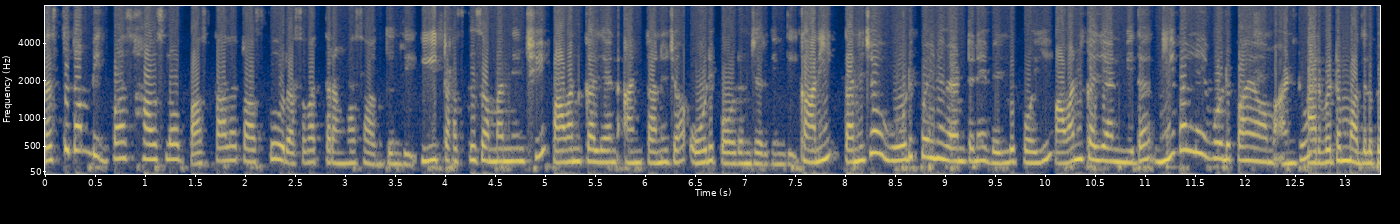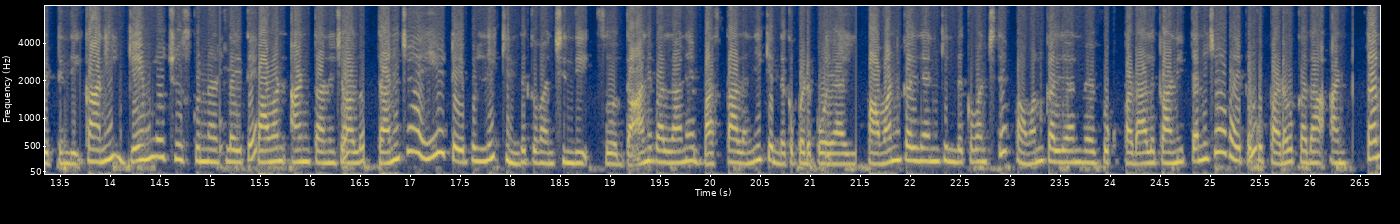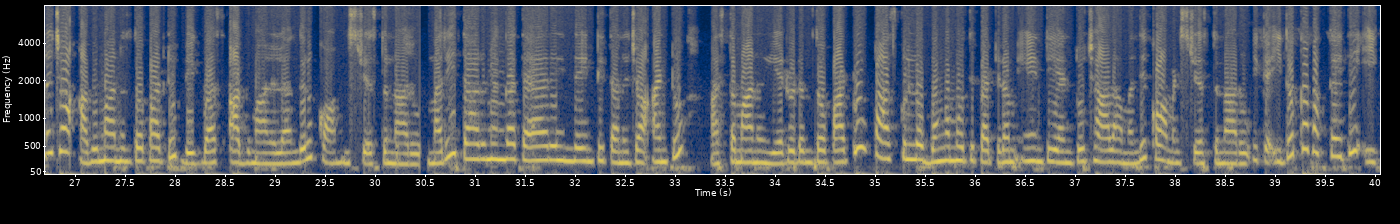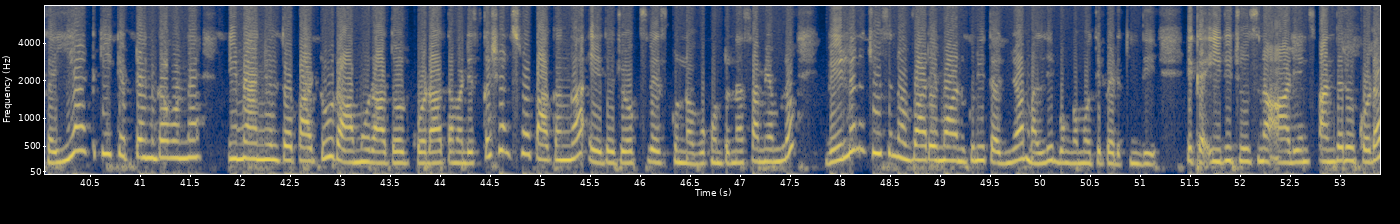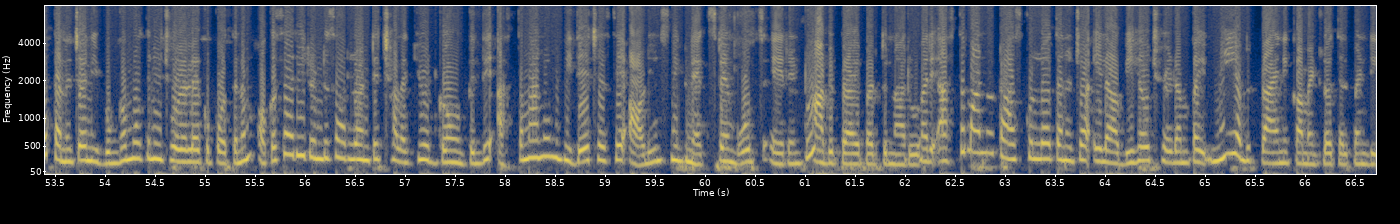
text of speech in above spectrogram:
ప్రస్తుతం big boss హౌస్లో బస్తాల టాస్క్ రసవత్తరంగా సాగుతుంది. ఈ టాస్క్కు సంబంధించి పవన్ కళ్యాణ్ అండ్ తనుజ ఓడిపోవడం జరిగింది. కానీ తనుజ ఓడిపోయిన వెంటనే వెళ్ళిపోయి పవన్ కళ్యాణ్ మీద నీ వల్లే ఓడిపోయాం అంటూ అరవటం మొదలు పెట్టింది కానీ గేమ్లో చూసుకున్నట్లయితే పవన్ అండ్ తనుజాలో తనుజ ఏ టేబుల్ని కిందకు వంచింది. సో దాని వల్లనే బస్తాలన్నీ కిందకు పడిపోయాయి. పవన్ కళ్యాణ్ కిందకు వంచితే పవన్ కళ్యాణ్ వైపుకు పడాలి కానీ తనుజ వైపుకు పడవు కదా అంటూ తనుజ అభిమానులతో పాటు బిగ్ బాస్ అభిమానులందరూ కామెంట్స్ చేస్తున్నారు. మరీ దారుణంగా తయారైందేంటి తనుజ అంటూ అస్తమానం ఏడవడంతో పాటు టాస్కుల్లో బొంగమూతి పెట్టడం ఏంటి అంటూ చాలా మంది కామెంట్స్ చేస్తున్నారు. ఇక ఇదొక పక్క అయితే ఇక ఈ ఆటకి కెప్టెన్గా ఉన్న ఇమాన్యుల్తో పాటు రాము రాథోడ్ కూడా తమ డిస్కషన్స్లో భాగంగా ఏదో జోక్స్ వేసుకుని నవ్వుకుంటున్న సమయంలో వీళ్ళను చూసి నవ్వారేమో అనుకుని తనుజ మళ్ళీ బొంగమూతి పెడుతుంది. ఇక ఇది చూసిన ఆడియన్స్ అందరూ కూడా తనుజ నీ బొంగమూతిని చూడలేకపోతున్నాం ఒకసారి రెండు సార్లు అంటే చాలా క్యూట్గా ఉంటుంది. అస్తమానం ఇదే చేస్తే ఆడియన్స్ని నెక్స్ట్ టైం ఓట్స్ ఏరంటూ అభిప్రాయపడుతున్నారు. మరి అస్తమాను టాస్కుల్లో తనుజ ఇలా బిహేవ్ చేయడంపై మీ అభిప్రాయాన్ని కామెంట్లో తెలపండి.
